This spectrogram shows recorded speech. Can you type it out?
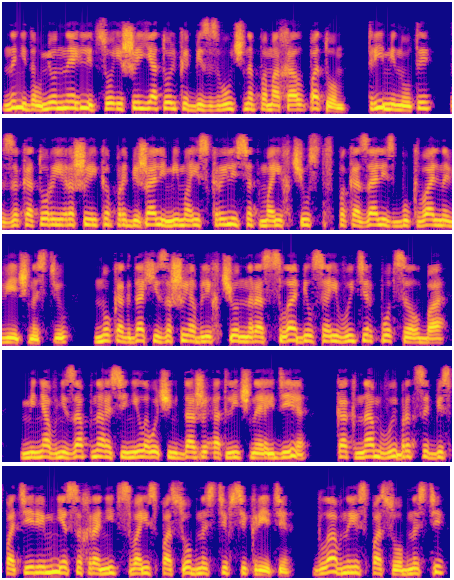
На недоуменное лицо Иши я только беззвучно помахал потом. Три минуты, за которые Рашейка пробежали мимо и скрылись от моих чувств показались буквально вечностью, но когда Хизаши облегченно расслабился и вытер пот со лба, меня внезапно осенила очень даже отличная идея, как нам выбраться без потери мне сохранить свои способности в секрете. Главные способности,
